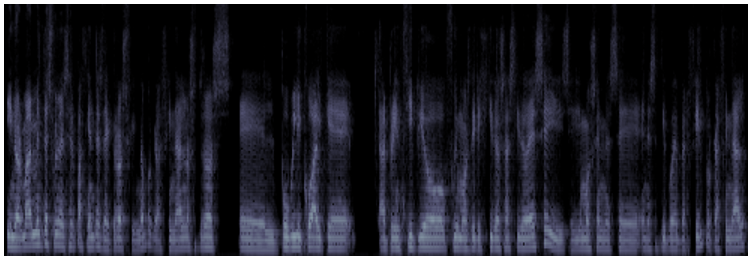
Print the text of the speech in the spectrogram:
Y normalmente suelen ser pacientes de CrossFit, ¿no? Porque al final nosotros, eh, el público al que al principio fuimos dirigidos ha sido ese y seguimos en ese, en ese tipo de perfil, porque al final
